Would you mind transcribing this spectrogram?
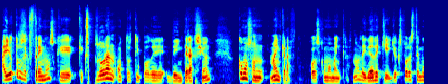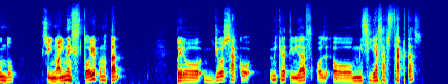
Hay otros extremos que, exploran otro tipo de interacción, como son Minecraft, juegos como Minecraft, ¿no? La idea de que yo exploro este mundo, si no hay una historia como tal, pero yo saco mi creatividad o, mis ideas abstractas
